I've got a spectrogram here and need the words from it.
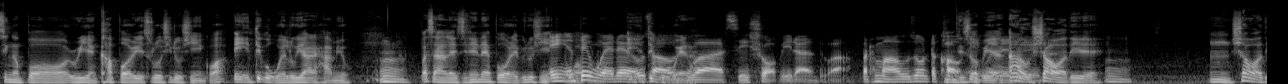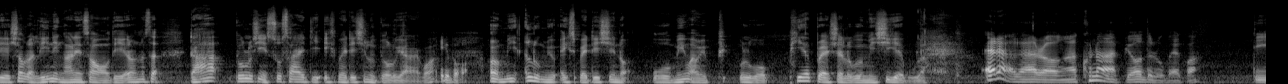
Singaporean couple တွေဆိုလို့ရှိလို့ရှိရင်ကွာအိမ်အစ်စ်ကိုဝယ်လို့ရတဲ့ဟာမျိုး อืม ပတ်စံလည်းဇင်းနေနဲ့ပေါ်တယ်ပြီးလို့ရှိရင် အိမ်အစ်စ်ဝယ်တဲ့ဥစ္စာကို ဝယ် သူ တာ ကဈေးလျှော့ပေးတာသူကပထမဦးဆုံးတစ်ခေါက် ဒီဆိုပြီးအဲ့ဒါကိုရှောက်ရသေးတယ်อืมอืมရှောက်ရသေးတယ်ရှောက်တာ၄နှစ်၅နှစ်စောင့်အောင်သေးတယ်အဲ့တော့20ဒါကပြောလို့ရှိရင် society expectation လို့ပြောလို့ရတယ်ကွာ အေးပေါ့ အဲ့တော့မင်းအဲ့လိုမျိုး expectation တော့ဟိုမင်းမှာဟိုလို peer pressure လို့မျိုးမင်းရှိခဲ့ဘူးလား အဲ့ဒါကတော့ငါခုနကပြောသလိုပဲကွာဒီ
